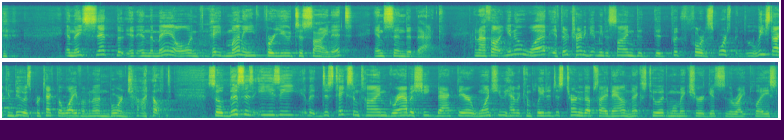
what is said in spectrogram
and they sent it in the mail and paid money for you to sign it and send it back. And I thought, you know what? If they're trying to get me to sign to, to put Florida sports, but the least I can do is protect the life of an unborn child. So this is easy. Just take some time, grab a sheet back there. Once you have it completed, just turn it upside down next to it, and we'll make sure it gets to the right place.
